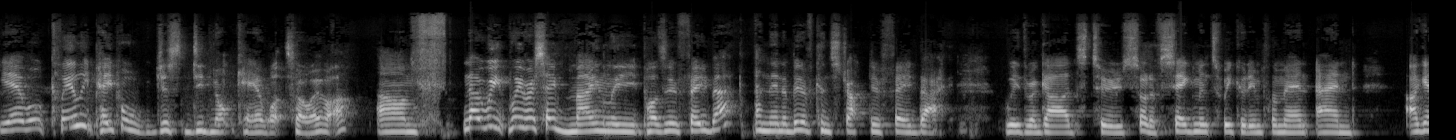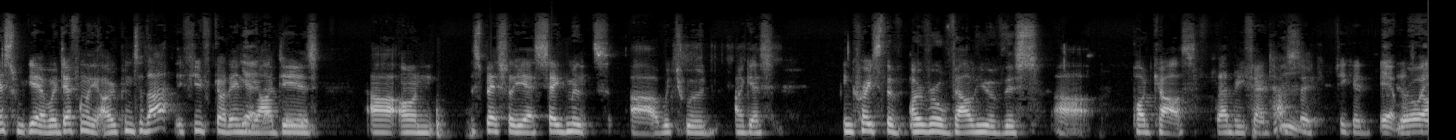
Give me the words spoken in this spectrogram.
Yeah, well, clearly people just did not care whatsoever. Um, no, we, we received mainly positive feedback and then a bit of constructive feedback with regards to sort of segments we could implement. And I guess, yeah, we're definitely open to that. If you've got any Yeah, ideas uh, on, especially, yeah, segments uh, which would, I guess, increase the overall value of this uh, podcast, that'd be fantastic. If you could. Yeah, we're always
